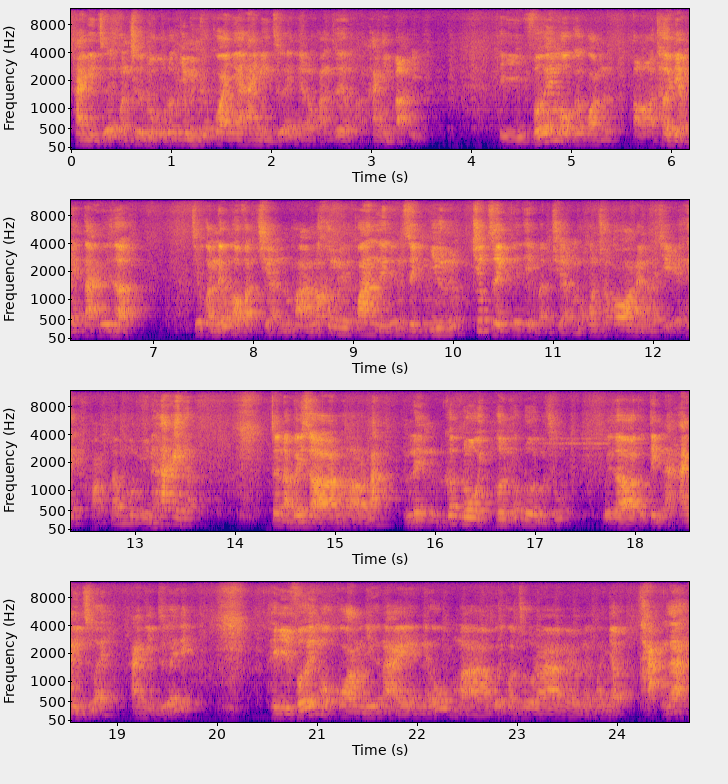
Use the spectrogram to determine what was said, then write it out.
hai nghìn rưỡi còn chưa đủ đâu, nhưng mình cứ quay như hai nghìn rưỡi thì nó khoảng rơi khoảng hai nghìn bảy. Thì với một cái con ở thời điểm hiện tại bây giờ, chứ còn nếu mà vận chuyển mà nó không liên quan gì đến dịch như lúc trước dịch thì vận chuyển một con chó to này nó chỉ hết khoảng tầm một nghìn hai thôi. Tức là bây giờ nó đắt lên gấp đôi, hơn gấp đôi một chút giờ tôi tính là hai nghìn rưỡi hai nghìn rưỡi đi. Thì với một con như thế này nếu mà với con Zora này nếu mà nhập thẳng ra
